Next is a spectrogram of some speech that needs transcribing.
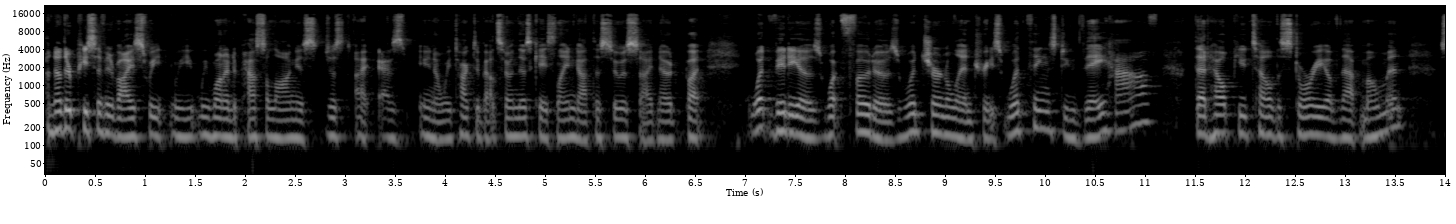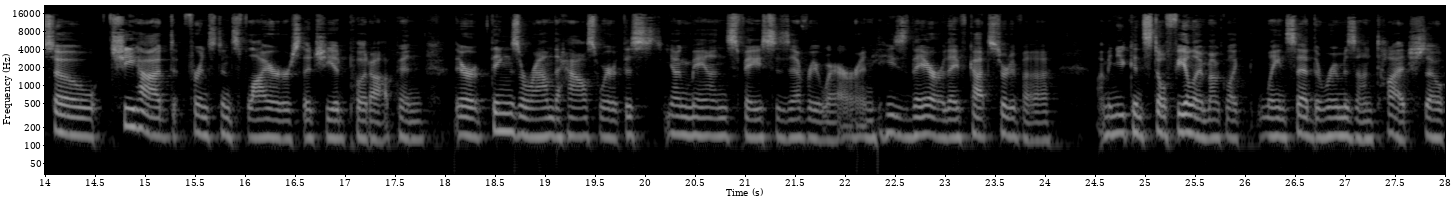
another piece of advice we, we, we wanted to pass along is just as you know we talked about so in this case lane got the suicide note but what videos what photos what journal entries what things do they have that help you tell the story of that moment? So she had for instance flyers that she had put up and there are things around the house where this young man's face is everywhere and he's there. They've got sort of a I mean, you can still feel him. Like Lane said, the room is untouched. So,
